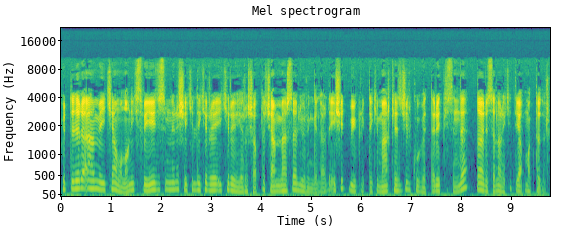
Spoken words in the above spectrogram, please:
Kütleleri m ve 2m olan x ve y cisimleri şekildeki r2r yarıçaplı çembersel yörüngelerde eşit büyüklükteki merkezcil kuvvetler etkisinde dairesel hareket yapmaktadır.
